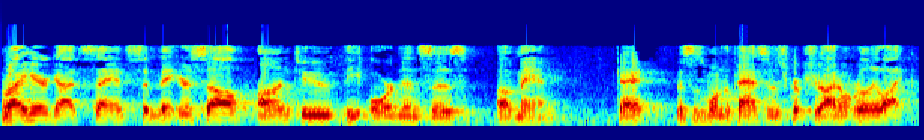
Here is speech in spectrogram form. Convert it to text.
Right here, God's saying, submit yourself unto the ordinances of man. Okay? This is one of the passages of scripture I don't really like.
